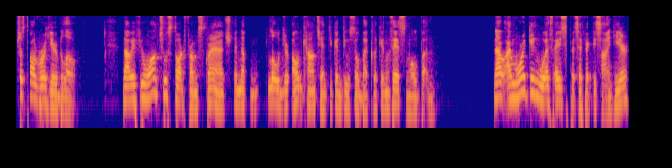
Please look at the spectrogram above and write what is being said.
just hover here below. Now, if you want to start from scratch and upload your own content, you can do so by clicking this small button. Now, I'm working with a specific design here,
